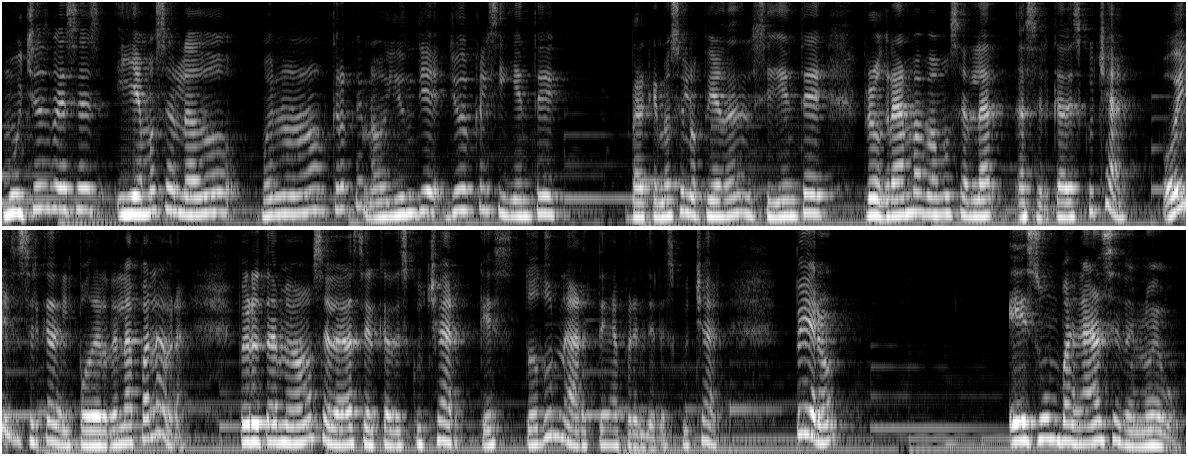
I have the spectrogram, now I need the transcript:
Muchas veces, y hemos hablado, bueno, no, creo que no, y un día, yo creo que el siguiente, para que no se lo pierdan, el siguiente programa vamos a hablar acerca de escuchar. Hoy es acerca del poder de la palabra, pero también vamos a hablar acerca de escuchar, que es todo un arte aprender a escuchar. Pero es un balance de nuevo.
